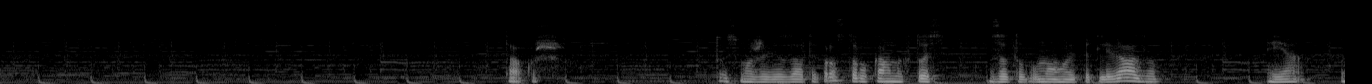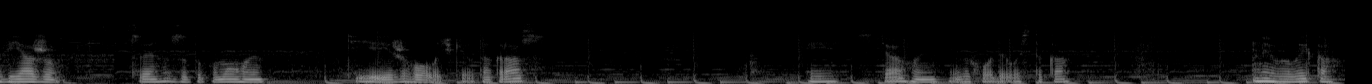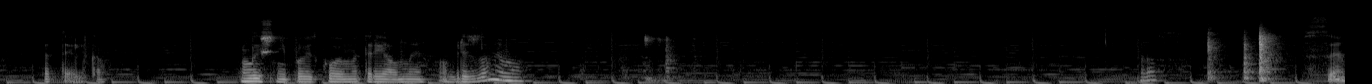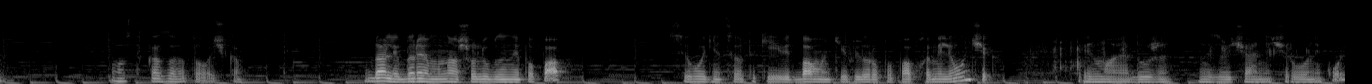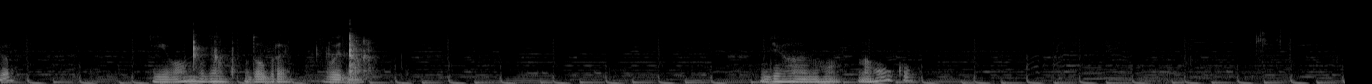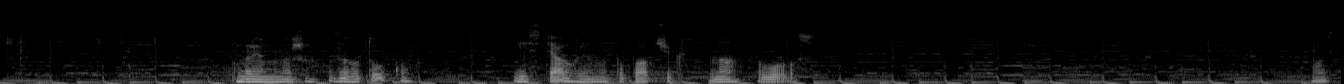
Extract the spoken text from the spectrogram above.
Також хтось може в'язати просто руками, хтось за допомогою петлів'язу. Я в'яжу це за допомогою тієї ж голочки. Отак раз. І стягую, і виходить ось така невелика петелька. Лишній повідковий матеріал ми обрізаємо. Раз. Все. Ось така заготовочка. Далі беремо наш улюблений попап. Сьогодні це такий від Bounty Fluoro Pop-Up хамелеончик. Він має дуже незвичайний червоний колір. І вам буде добре видно. Вдягаємо його на голку. Беремо нашу заготовку і стягуємо попапчик на волос.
